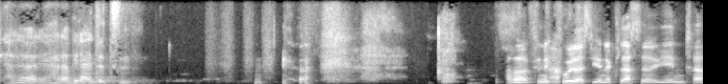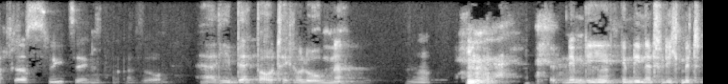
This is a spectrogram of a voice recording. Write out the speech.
der, hat da- der hat da wieder ein Sitzen. Aber finde ich Ja. cool, dass die in der Klasse jeden Tag das Lied singen. Also, Ja, die Bergbautechnologen, ne? ja. Nimm die, nimm die natürlich mit.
